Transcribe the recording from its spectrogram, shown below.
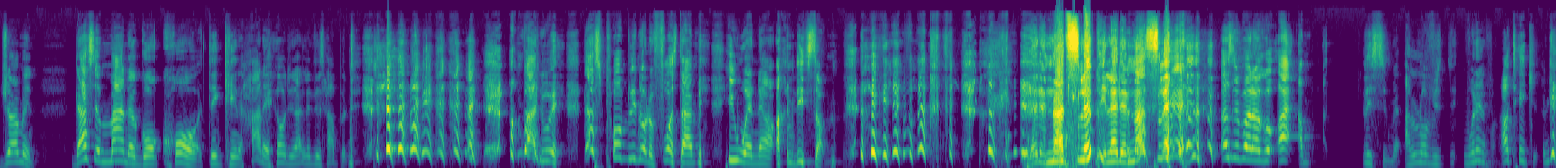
Do you know what I mean? That's a man that got caught thinking, "How the hell did I let this happen?" By the way, that's probably not the first time he went out and did something. let it not slip. He let it not slip. That's the man I go. I, I'm. Listen, man. I love you. Whatever. I'll take it. Okay.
